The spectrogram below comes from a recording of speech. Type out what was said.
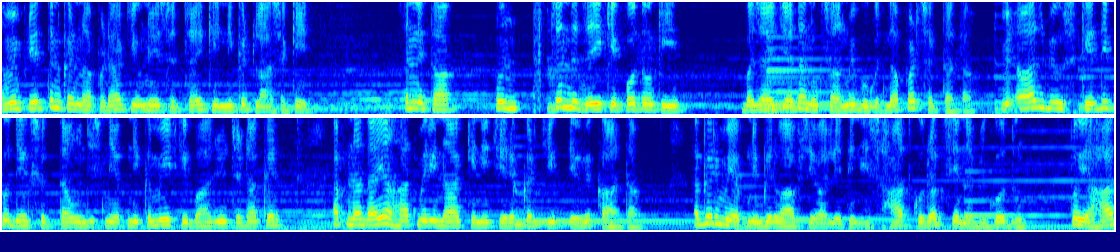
हमें प्रयत्न करना पड़ा कि उन्हें सच्चाई के निकट ला सके। अन्यथा उन चंद जई के पौधों की बजाय ज़्यादा नुकसान भी भुगतना पड़ सकता था। मैं आज भी उस कैदी को देख सकता हूँ, जिसने अपनी कमीज की बाजू में चढ़ाकर अपना दायां हाथ मेरी नाक के नीचे रखकर चीखते हुए कहा था, अगर मैं अपनी घर वापसी वाले दिन इस हाथ को रग से न भिगो दूँ तो यह हाथ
